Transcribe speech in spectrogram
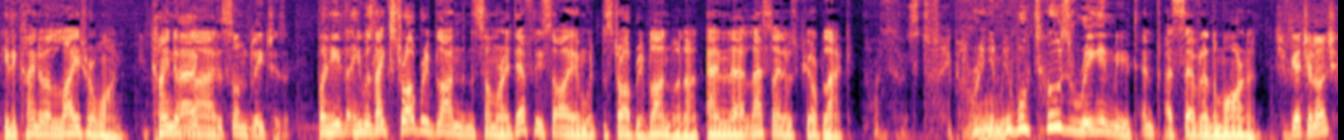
He had a kind of a lighter one. He kind of Ah, like, the sun bleaches it. but he he was like strawberry blonde in the summer. I definitely saw him with the strawberry blonde one on. And uh, last night it was pure black. What's, what's the people ringing me? What, who's ringing me at ten past seven in the morning? Did you forget your lunch?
